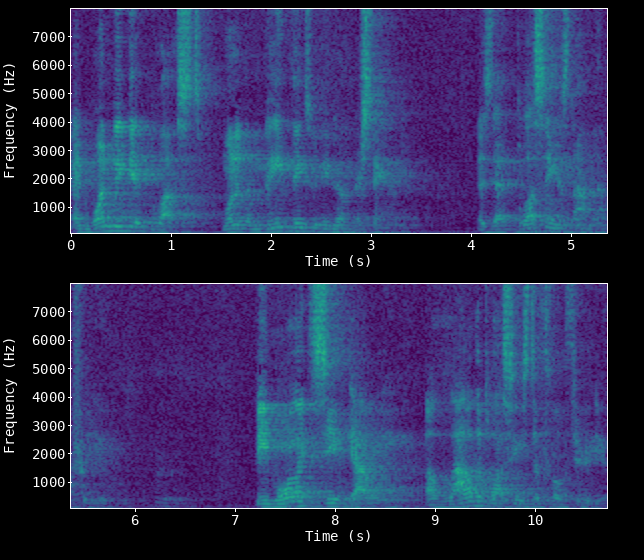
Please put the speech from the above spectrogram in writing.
And when we get blessed, one of the main things we need to understand is that blessing is not meant for you. Be more like the Sea of Galilee. Allow the blessings to flow through you.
